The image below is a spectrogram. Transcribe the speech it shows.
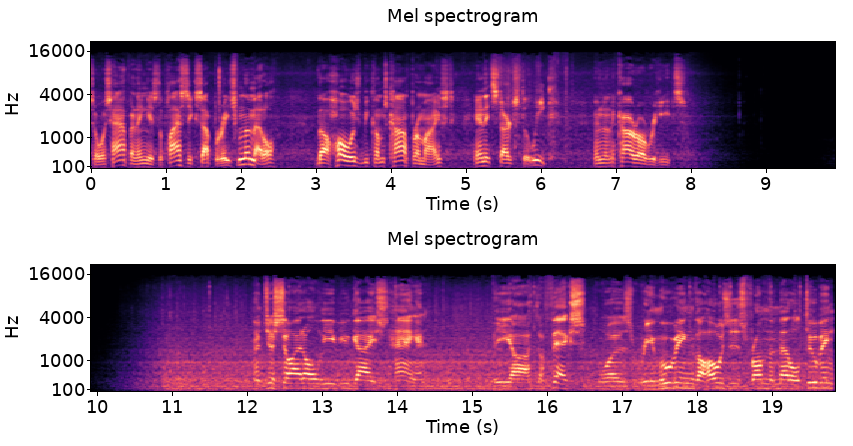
So what's happening is the plastic separates from the metal, the hose becomes compromised, and it starts to leak. And then the car overheats. And just so I don't leave you guys hanging, the, uh, the fix was removing the hoses from the metal tubing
